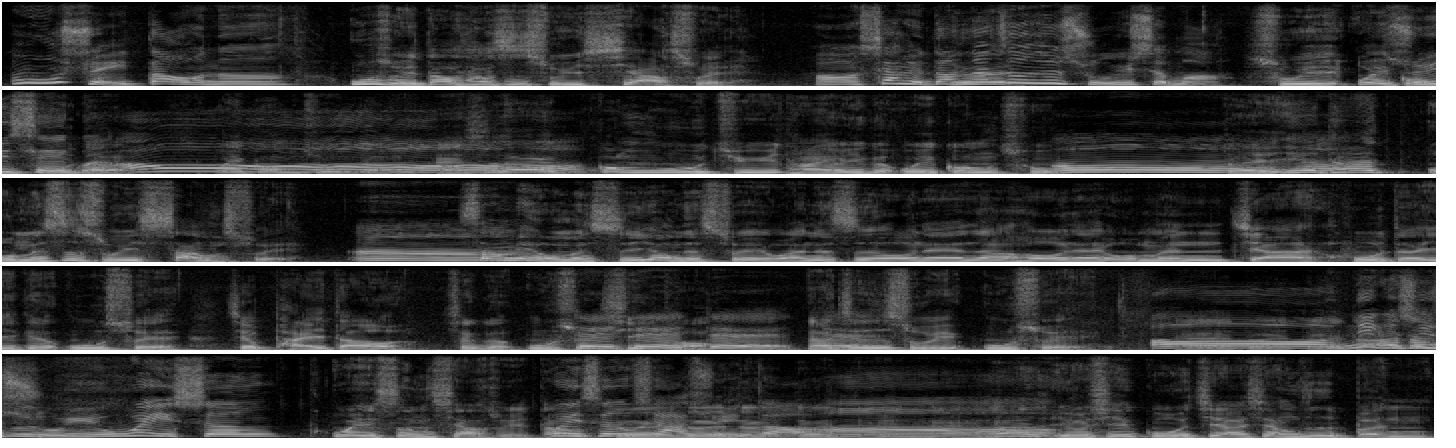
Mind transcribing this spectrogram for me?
那污水道呢？污水道它是属于下水哦，下水道。那这是属于什么？属于卫工处的哦，卫工处的，哎，是在公务局，它有一个卫工处哦。对，因为它我们是属于上水。嗯，上面我们使用的水完了之后呢，然后呢，我们家户的一个污水就排到这个污水系统，对，那这是属于污水。哦，那个是属于卫生。卫生下水道，卫生下水道。对对对。那有些国家像日本，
